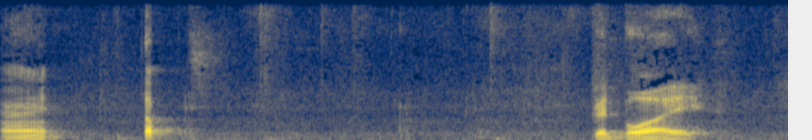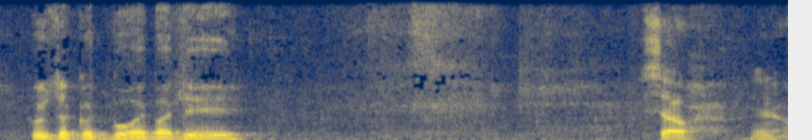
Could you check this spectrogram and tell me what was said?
Alright. Up. Good boy. Who's a good boy, buddy? So, you know.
